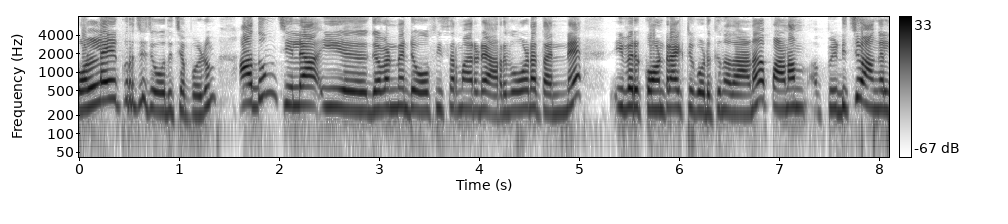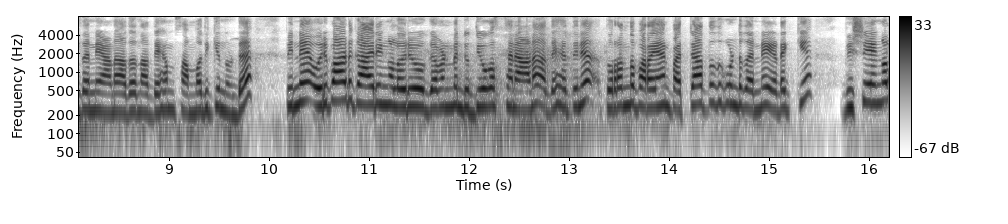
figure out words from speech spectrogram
കൊള്ളയെക്കുറിച്ച് ചോദിച്ചപ്പോഴും അതും ചില ഈ ഗവൺമെന്റ് ഓഫീസർമാരുടെ അറിവോടെ തന്നെ ഇവർ കോൺട്രാക്റ്റ് കൊടുക്കുന്നതാണ്. പണം പിടിച്ചു വാങ്ങൽ തന്നെയാണ് അതെന്ന് അദ്ദേഹം സമ്മതിക്കുന്നുണ്ട്. പിന്നെ ഒരുപാട് കാര്യങ്ങൾ ഒരു ഗവൺമെന്റ് ഉദ്യോഗസ്ഥനാണ് അദ്ദേഹത്തിന് തുറന്നു പറയാൻ പറ്റാത്തത് കൊണ്ട് തന്നെ ഇടയ്ക്ക് വിഷയങ്ങൾ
